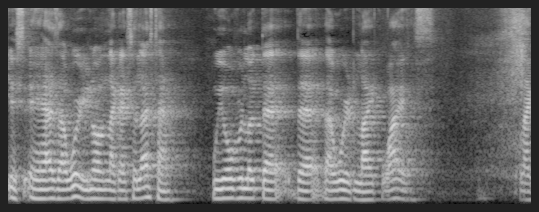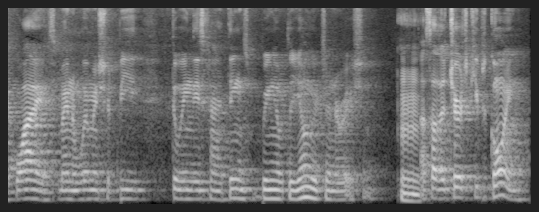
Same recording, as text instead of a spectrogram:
It's, it has that word, you know, like I said last time, we overlooked that, that, that word likewise. Likewise, men and women should be doing these kind of things, bringing up the younger generation. That's how the church keeps going.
